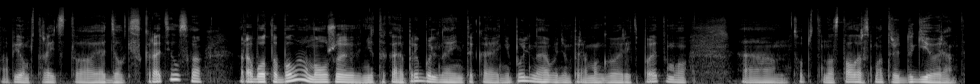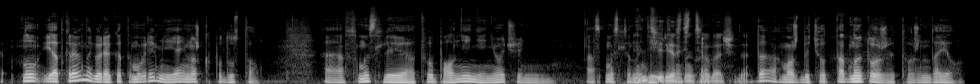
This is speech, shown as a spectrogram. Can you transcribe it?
объем строительства и отделки сократился. Работа была, но уже не такая прибыльная, не такая непыльная, будем прямо говорить. Поэтому, э, собственно, стал рассматривать другие варианты. Ну и, откровенно говоря, к этому времени я немножко подустал. Э, в смысле от выполнения не очень осмысленной Интересная задача, да? Да, может быть, вот одно и то же, это уже надоело.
